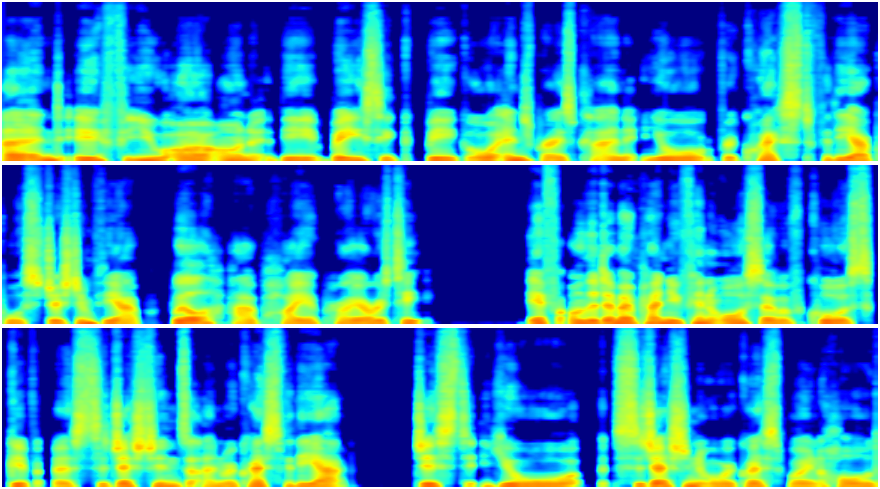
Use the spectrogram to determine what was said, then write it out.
And if you are on the basic, big, or enterprise plan, your request for the app or suggestion for the app will have higher priority. If on the demo plan, you can also, of course, give us suggestions and requests for the app, just your suggestion or request won't hold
